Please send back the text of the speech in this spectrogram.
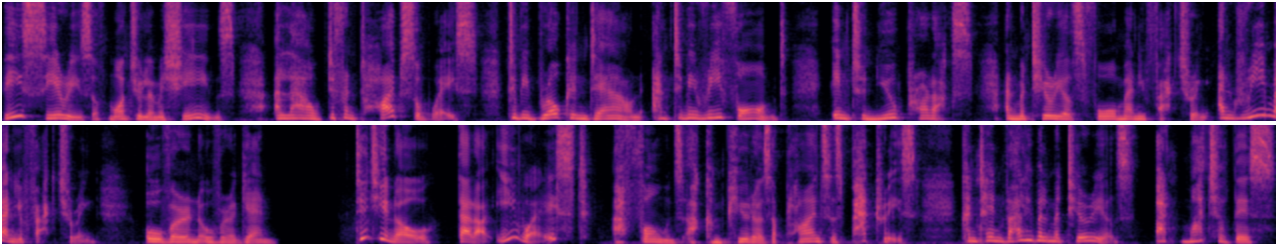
These series of modular machines allow different types of waste to be broken down and to be reformed into new products and materials for manufacturing and remanufacturing over and over again. Did you know that our e waste our phones, our computers, appliances, batteries contain valuable materials. But much of this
